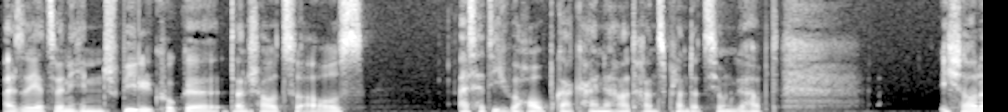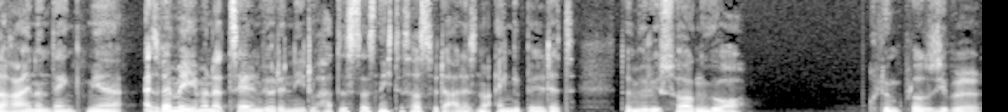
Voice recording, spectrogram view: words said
also jetzt, wenn ich in den Spiegel gucke, dann schaut es so aus, als hätte ich überhaupt gar keine Haartransplantation gehabt. Ich schaue da rein und denke mir, also wenn mir jemand erzählen würde, nee, du hattest das nicht, das hast du da alles nur eingebildet, dann würde ich sagen, ja, klingt plausibel.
